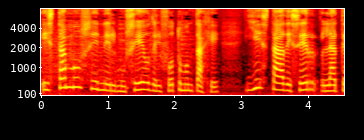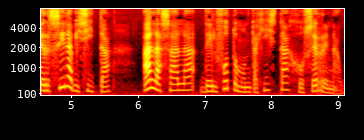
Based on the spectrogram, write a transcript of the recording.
Estamos en el Museo del Fotomontaje y esta ha de ser la tercera visita a la sala del fotomontajista José Renau.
